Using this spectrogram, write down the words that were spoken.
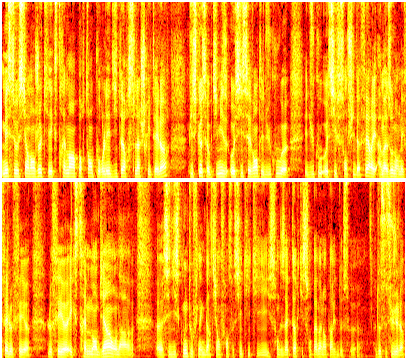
Mais c'est aussi un enjeu qui est extrêmement important pour l'éditeur slash retailer, puisque ça optimise aussi ses ventes et du coup, coup aussi son chiffre d'affaires. Et Amazon, en effet, le fait, le fait extrêmement bien. On a euh, Cdiscount ou Fnac Darty en France aussi, qui, sont des acteurs qui sont pas mal emparés de ce, de ce sujet-là.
